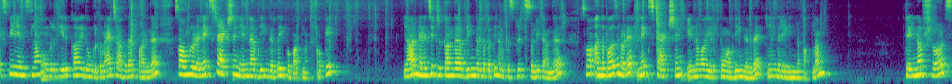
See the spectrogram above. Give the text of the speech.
எக்ஸ்பீரியன்ஸ்லாம் உங்களுக்கு இருக்கா? இது உங்களுக்கு மேட்ச் ஆகுதான்னு பாருங்கள் ஸோ அவங்களோட நெக்ஸ்ட் ஆக்ஷன் என்ன அப்படிங்கிறத இப்போ பார்க்கலாம். ஓகே யார் நினச்சிட்டு இருக்காங்க அப்படிங்கிறத பற்றி நமக்கு ஸ்பிரிட்ஸ் சொல்லிட்டாங்க. ஸோ அந்த பர்சனோட நெக்ஸ்ட் ஆக்ஷன் என்னவாக இருக்கும் அப்படிங்கிறத இந்த ரீடிங்கில் பார்க்கலாம். Ten of swords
